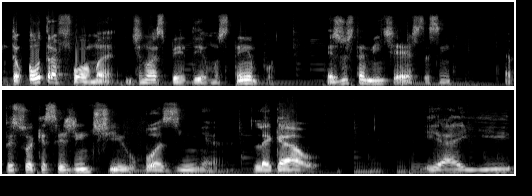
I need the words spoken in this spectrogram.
Então, outra forma de nós perdermos tempo é justamente esta, assim, a pessoa quer ser gentil, boazinha, legal, e aí,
